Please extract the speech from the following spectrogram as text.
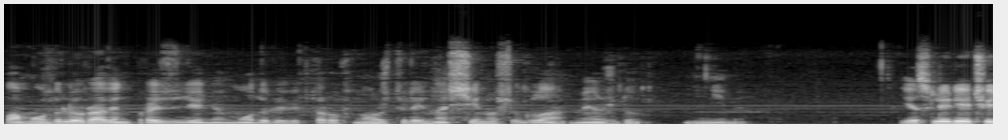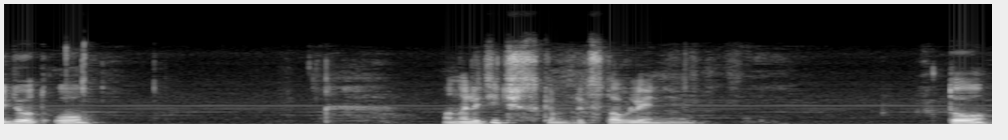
по модулю равен произведению модуля векторов множителей на синус угла между ними. Если речь идет о аналитическом представлении, то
